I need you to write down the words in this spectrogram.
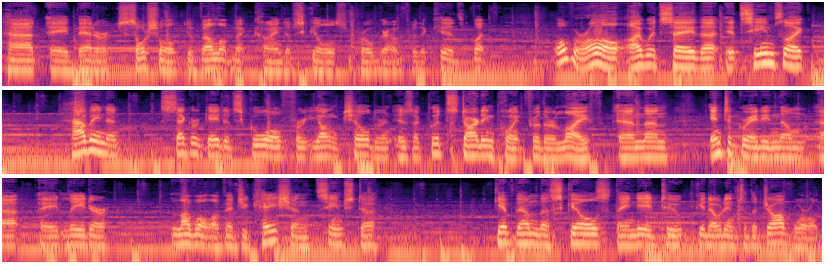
had a better social development kind of skills program for the kids. But overall, I would say that it seems like having a segregated school for young children is a good starting point for their life, and then integrating them at a later level of education seems to give them the skills they need to get out into the job world.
